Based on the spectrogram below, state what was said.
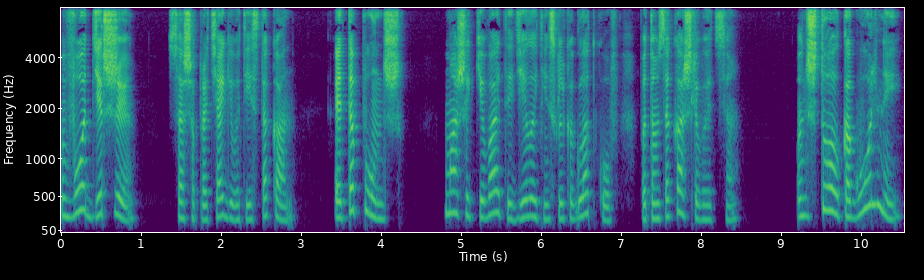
«Вот, держи!» — Саша протягивает ей стакан. «Это пунш!» Маша кивает и делает несколько глотков, потом закашливается. «Он что, алкогольный?»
